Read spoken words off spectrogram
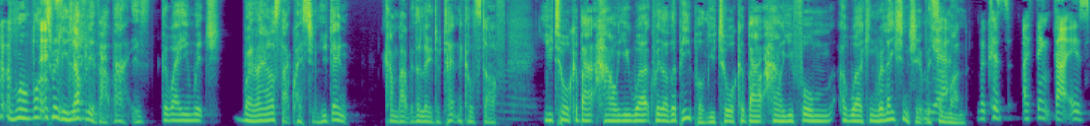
Well, what's really lovely about that is the way in which, when I ask that question, you don't come back with a load of technical stuff. You talk about how you work with other people. You talk about how you form a working relationship with yeah, someone. Because I think that is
